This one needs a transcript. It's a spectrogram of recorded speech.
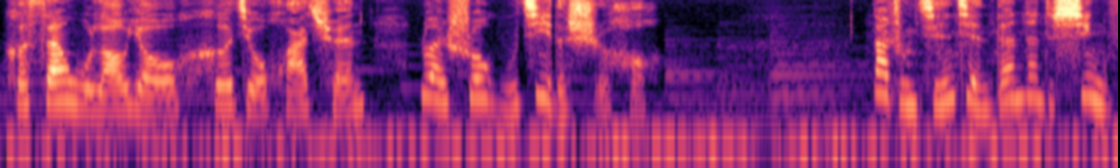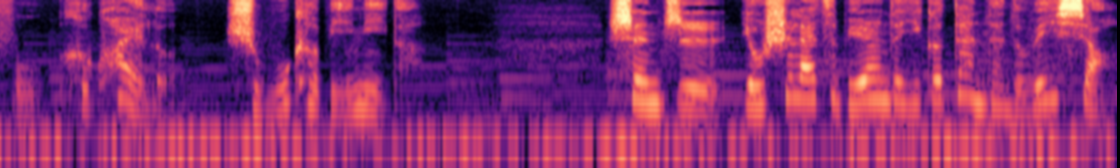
和三五老友喝酒划拳乱说无忌的时候，那种简简单单的幸福和快乐是无可比拟的。甚至有时来自别人的一个淡淡的微笑，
